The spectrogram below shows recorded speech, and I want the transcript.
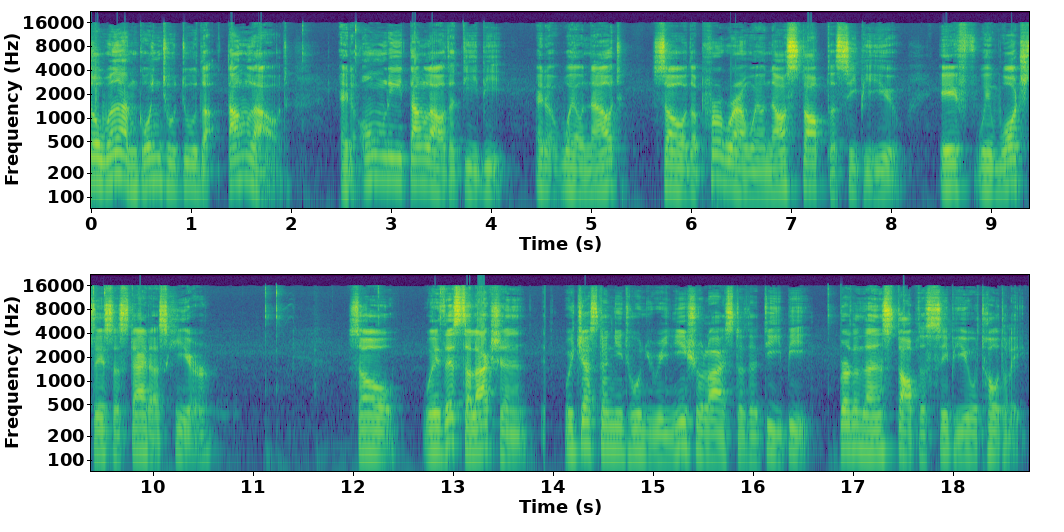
So when I'm going to do the download, it only download the DB. It will not, so the program will not stop the CPU. If we watch this status here, so with this selection, we just need to reinitialize the DB rather than stop the CPU totally.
